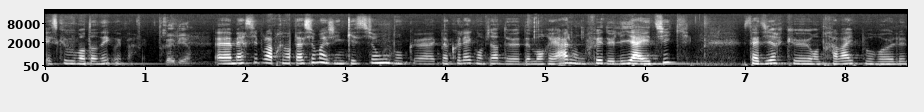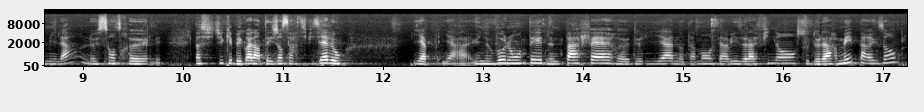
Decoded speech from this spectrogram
Est-ce que vous m'entendez? Oui, parfait. Très bien. Euh, merci pour la présentation. Moi, j'ai une question. Donc, euh, avec ma collègue, on vient de, Montréal. On fait de l'IA éthique, c'est-à-dire qu'on travaille pour euh, le MILA, le Centre, l'Institut québécois d'intelligence artificielle, où il y, a, une volonté de ne pas faire de l'IA, notamment au service de la finance ou de l'armée, par exemple.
